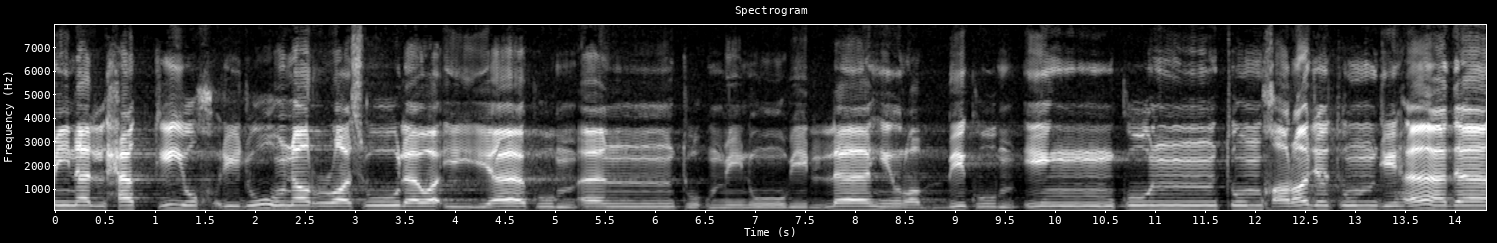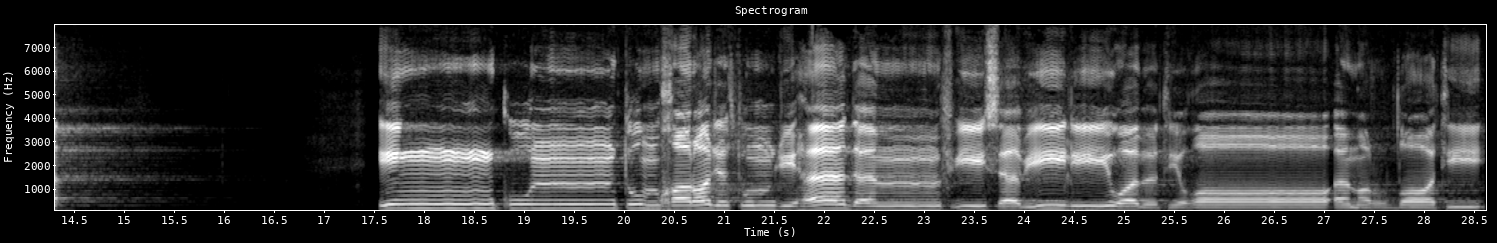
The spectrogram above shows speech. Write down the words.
من الحق يخرجون الرسول وإياكم أن تؤمنوا بالله ربكم إن كنتم خرجتم جهادا إن كنتم خرجتم جهادا في سبيلي وابتغاء مرضاتي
